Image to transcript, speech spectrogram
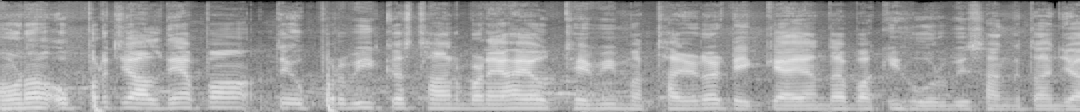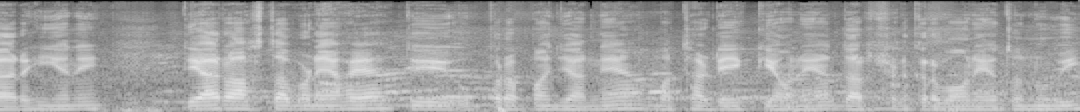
ਹੁਣ ਉੱਪਰ ਚੱਲਦੇ ਹਾਂ ਆਪਾਂ ਤੇ ਉੱਪਰ ਵੀ ਇੱਕ ਸਥਾਨ ਬਣਿਆ ਹੋਇਆ, ਉੱਥੇ ਵੀ ਮੱਥਾ ਜਿਹੜਾ ਟੇਕਿਆ ਜਾਂਦਾ, ਬਾਕੀ ਹੋਰ ਵੀ ਸੰਗਤਾਂ ਜਾ ਰਹੀਆਂ ਨੇ ਤੇ ਆਹ ਰਸਤਾ ਬਣਿਆ ਹੋਇਆ ਤੇ ਉੱਪਰ ਆਪਾਂ ਜਾਂਦੇ ਆ ਮੱਥਾ ਟੇਕ ਕੇ ਆਉਨੇ ਆ ਦਰਸ਼ਨ ਕਰਵਾਉਨੇ ਆ ਤੁਹਾਨੂੰ ਵੀ।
